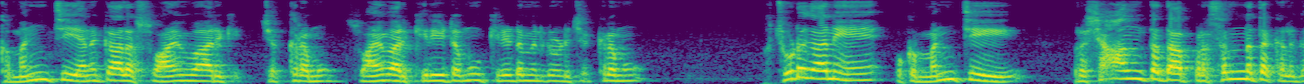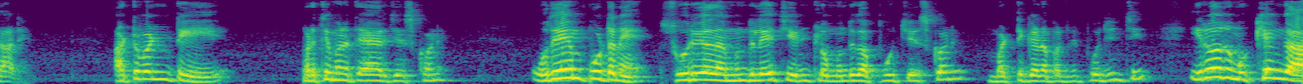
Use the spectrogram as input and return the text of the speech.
ఒక మంచి వెనకాల స్వామివారికి చక్రము స్వామివారి కిరీటము కిరీటమైనటువంటి చక్రము. చూడగానే ఒక మంచి ప్రశాంతత ప్రసన్నత కలగాలి. అటువంటి ప్రతిమను తయారు చేసుకొని ఉదయం పూటనే సూర్యోదయం ముందు లేచి ఇంట్లో ముందుగా పూజ చేసుకొని మట్టి గణపతిని పూజించి ఈరోజు ముఖ్యంగా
